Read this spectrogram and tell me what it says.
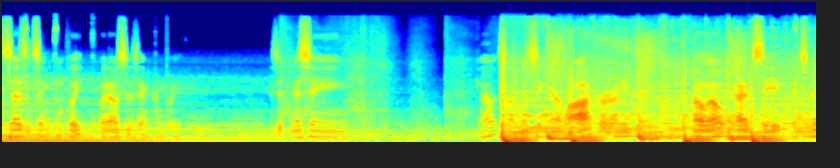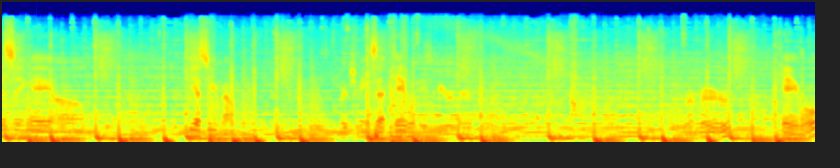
It says it's incomplete. What else is incomplete? Is it missing? No, it's not missing a lock or anything. Oh well, let's see. It's missing a um, PSU mount, which means that cable needs to be removed. Remove cable,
